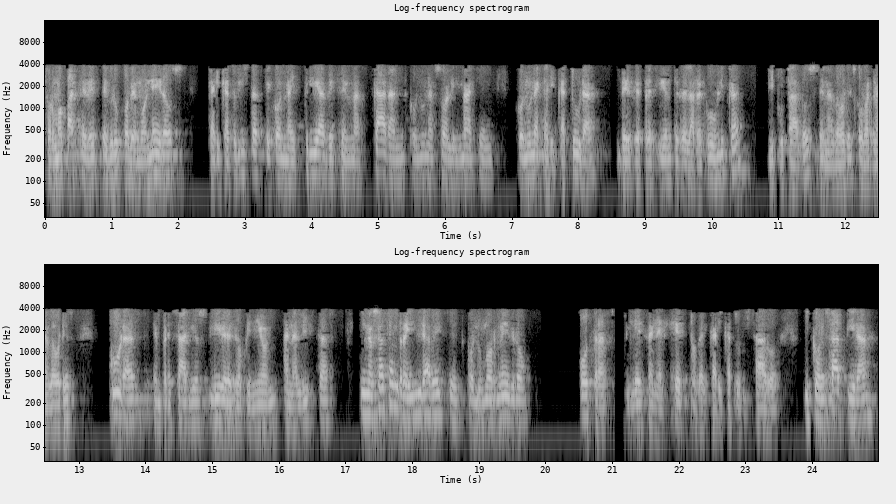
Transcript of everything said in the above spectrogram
Formó parte de este grupo de moneros, caricaturistas que con maestría desenmascaran con una sola imagen, con una caricatura, desde presidentes de la República, diputados, senadores, gobernadores, curas, empresarios, líderes de opinión, analistas, y nos hacen reír a veces con humor negro, otras pileza en el gesto del caricaturizado, y con sátira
